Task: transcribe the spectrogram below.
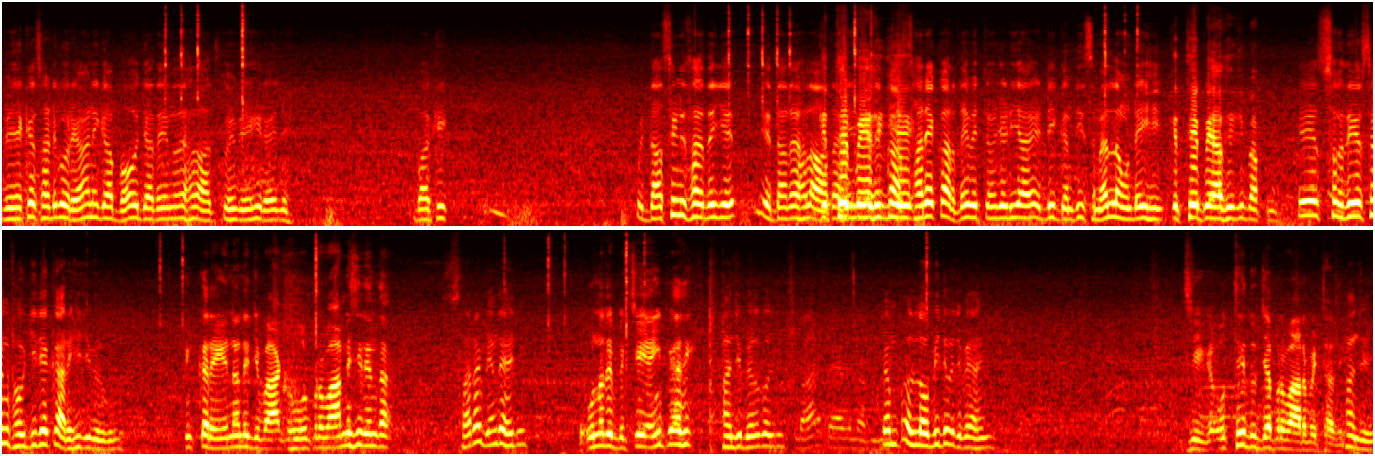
ਵੇਖ ਕੇ ਸਾਡੇ ਕੋਲ ਰਿਹਾ ਨਹੀਂਗਾ ਬਹੁਤ ਜ਼ਿਆਦਾ ਇਹਨਾਂ ਦੇ ਹਾਲਾਤ ਤੁਸੀਂ ਵੇਖ ਹੀ ਰਹੇ ਜੇ। ਬਾਕੀ ਕੋਈ ਦੱਸ ਹੀ ਨਹੀਂ ਸਕਦੇ ਜੇ ਇਦਾਂ ਦੇ ਹਾਲਾਤ ਕਿੱਥੇ ਪਏ ਸੀ ਜੀ? ਸਾਰੇ ਘਰ ਦੇ ਵਿੱਚੋਂ ਜਿਹੜੀ ਆ ਐਡੀ ਗੰਦੀ ਸਮੈਲ ਆਉਣ ਡਈ ਸੀ। ਕਿੱਥੇ ਪਿਆ ਸੀ ਜੀ ਬਾਪੂ? ਇਹ ਸੁਖਦੇਵ ਸਿੰਘ ਫੌਜੀ ਦੇ ਘਰ ਹੀ ਜੀ ਬਿਲਕੁਲ। ਵੀ ਘਰੇ ਇਹਨਾਂ ਦੇ ਜਵਾਕ ਹੋਰ ਪਰਿਵਾਰ ਨਹੀਂ ਸੀ ਰਹਿੰਦਾ? ਸਾਰੇ ਵਿੰਦੇ ਹੈ ਜੀ। ਤੇ ਉਹਨਾਂ ਦੇ ਵਿੱਚੇ ਐਂ ਪਿਆ ਸੀ? ਹਾਂਜੀ ਬਿਲਕੁਲ ਜੀ। ਬਾਹਰ ਪਿਆ ਲੌਬੀ ਦੇ ਵਿੱਚ ਪਿਆ ਸੀ। ਠੀਕ ਹੈ ਉੱਥੇ ਹੀ ਦੂਜਾ ਪਰਿਵਾਰ ਬੈਠਾ ਸੀ। ਹਾਂਜੀ।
